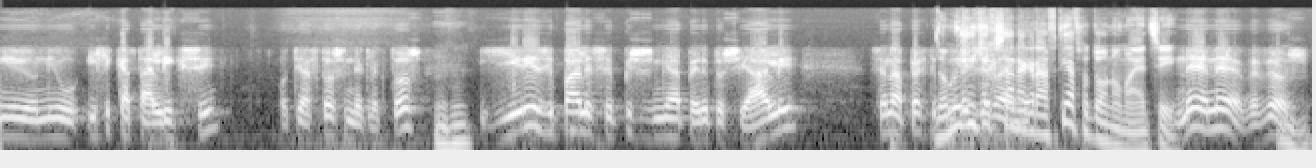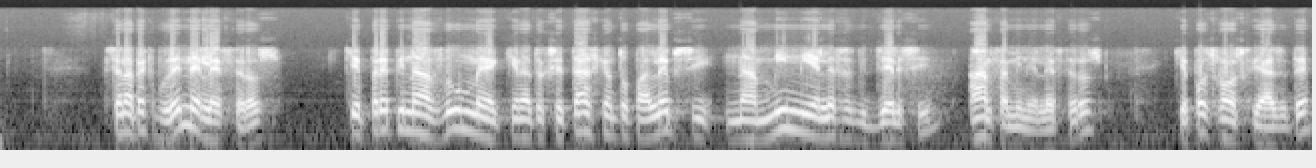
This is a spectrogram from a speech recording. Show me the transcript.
Ιουνίου είχε καταλήξει, ότι αυτός είναι εκλεκτός, γυρίζει πάλι σε πίσω σε μια περίπτωση άλλη, σε ένα παίχτη Νομίζω που είχε δεν ξέρει να είναι- ξαναγραφτεί αυτό το όνομα, έτσι. ναι, ναι, βεβαίως. Σε ένα παίκτη που δεν είναι ελεύθερος και πρέπει να δούμε και να το εξετάσει και να το παλέψει να μείνει ελεύθερος στην Τσέλσι, αν θα μείνει ελεύθερος και πόσο χρόνος χρειάζεται.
